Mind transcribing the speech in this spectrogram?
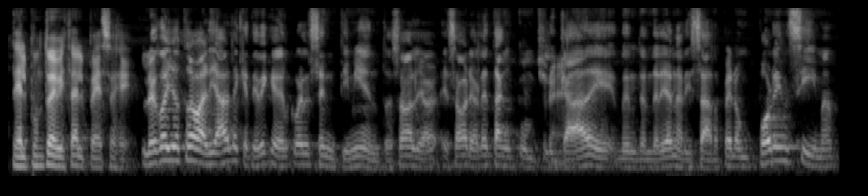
desde el punto de vista del PSG. Luego hay otra variable que tiene que ver con el sentimiento, esa variable, esa variable tan complicada de, de entender y analizar. Pero por encima,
